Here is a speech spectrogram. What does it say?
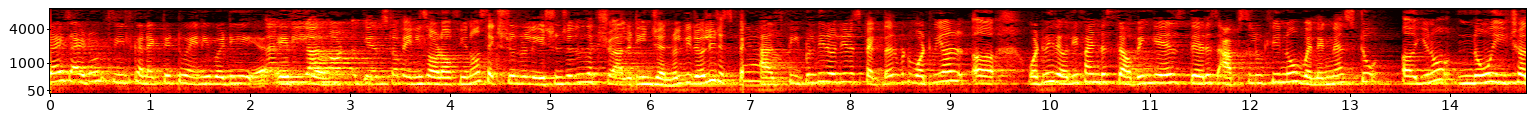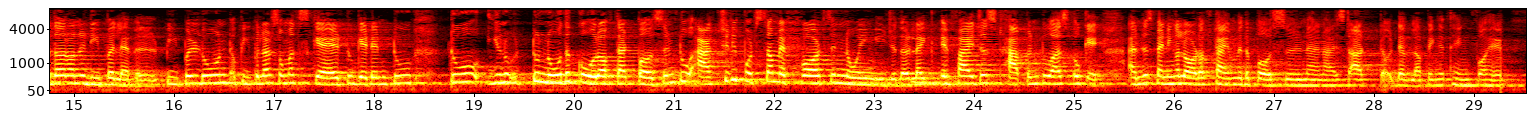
guys i don't feel connected to anybody uh, And if we are uh, not against of any sort of you know sexual relationships and sexuality in general. We really respect as people. We really respect that. But what we are, uh, what we really find disturbing is there is absolutely no willingness to uh, you know know each other on a deeper level. People don't. People are so much scared to get into to you know to know the core of that person to actually put some efforts in knowing each other. Like if I just happen to ask, okay, I'm just spending a lot of time with a person and I start uh, developing a thing for him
